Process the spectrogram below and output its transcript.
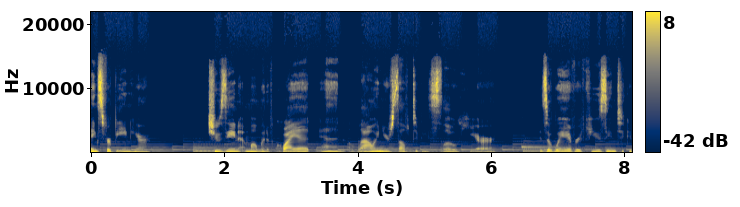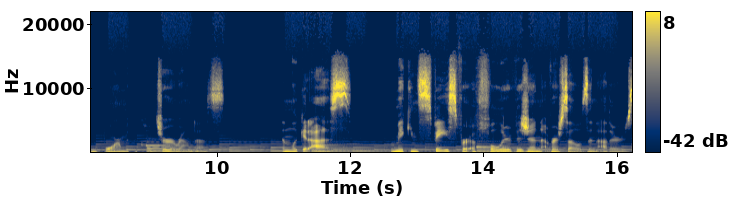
Thanks for being here. Choosing a moment of quiet and allowing yourself to be slow here is a way of refusing to conform with the culture around us. And look at us. We're making space for a fuller vision of ourselves and others,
